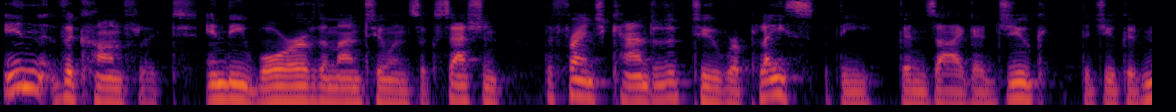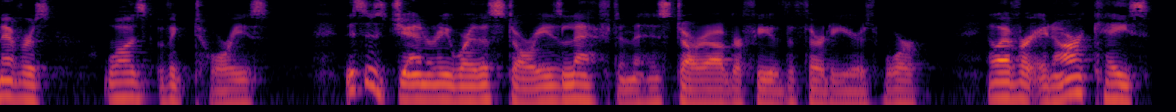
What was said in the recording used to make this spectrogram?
In the conflict, in the War of the Mantuan Succession, the French candidate to replace the Gonzaga Duke, the Duke of Nevers, was victorious. This is generally where the story is left in the historiography of the Thirty Years' War. However, in our case,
